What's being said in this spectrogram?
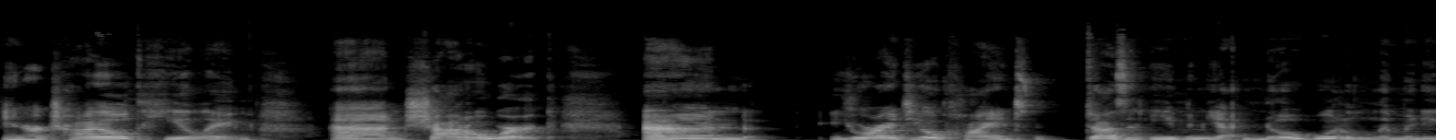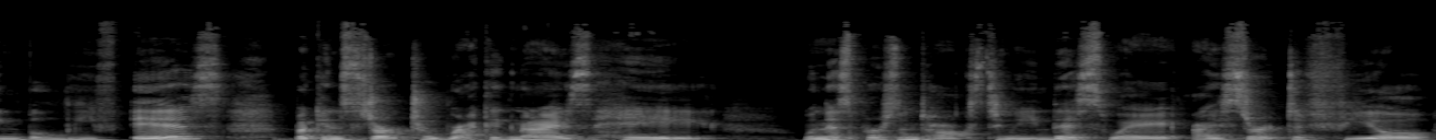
inner child healing and shadow work and your ideal client doesn't even yet know what a limiting belief is, but can start to recognize hey, when this person talks to me this way, I start to feel,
